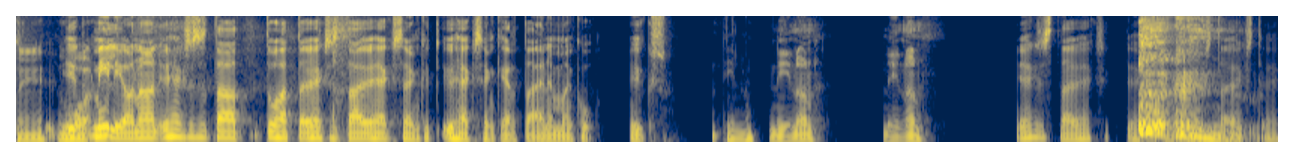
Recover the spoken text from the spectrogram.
Niin. Y- miljoona on 900 999 kertaa enemmän kuin yksi. Niin on. Niin on. Niin on. 999, 999.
